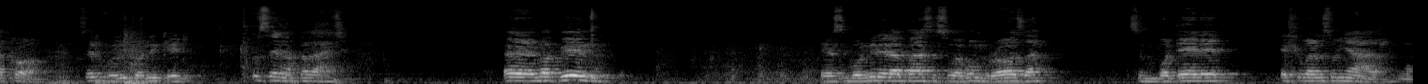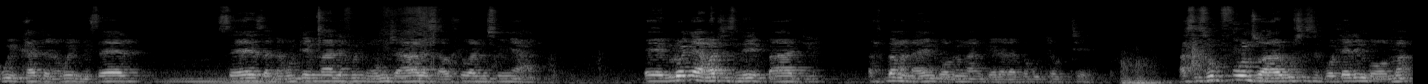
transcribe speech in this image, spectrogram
Akho, selivula iJohn igate. Usengaphakathi. Eh mabhinqa. Eh sibonile lapha sisuka komroza simvotele ehlukanisa unyaka ngokuyikhanda nokuyimisela seza namuntu encane futhi ngokunjalo sawuhlukanisa unyaka. Eh kulonyaka ngathi sinezibhadi asibanga nayo ingoma engangena lapha ku top 10 asisukufunzwa ukuthi sivotele ingoma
